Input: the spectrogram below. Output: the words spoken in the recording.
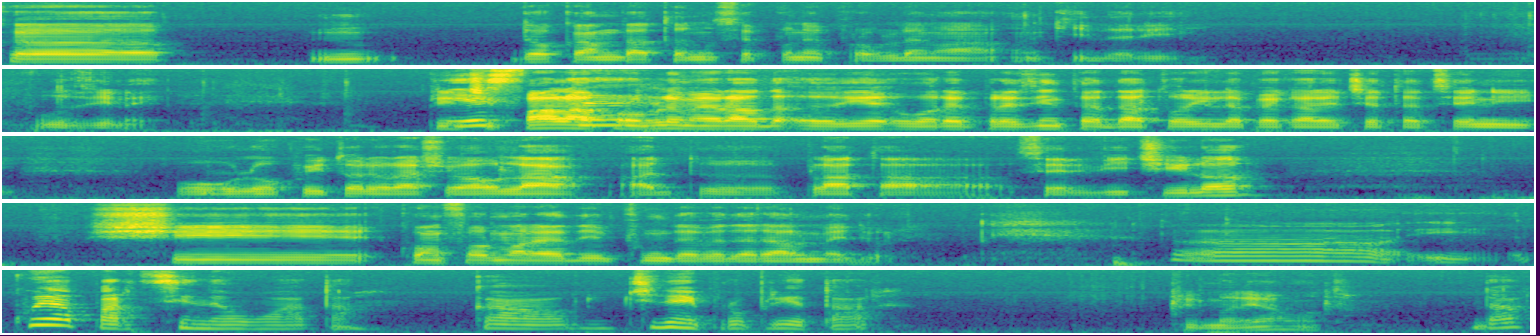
că deocamdată nu se pune problema închiderii uzinei. Principala este... problemă era, o reprezintă datoriile pe care cetățenii locuitorii orașului au la plata serviciilor și conformarea din punct de vedere al mediului. Uh, cui aparține OATA? Ca cine e proprietar? Primăria Motru. Da?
